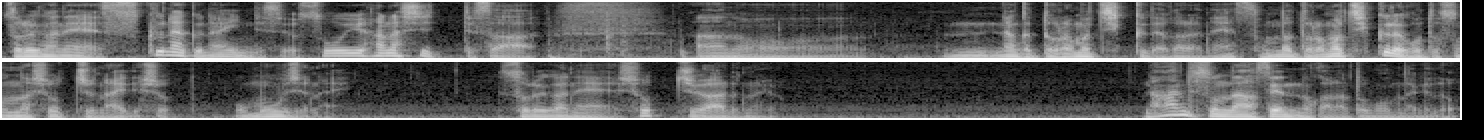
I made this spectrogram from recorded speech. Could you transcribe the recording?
それがね少なくないんですよ。そういう話ってさあのなんかドラマチックだからね。そんなドラマチックなことそんなしょっちゅうないでしょ。と思うじゃない。それがねしょっちゅうあるのよ。なんでそんな焦んのかなと思うんだけど。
